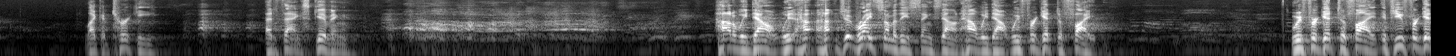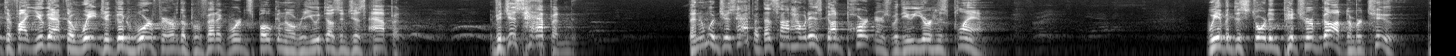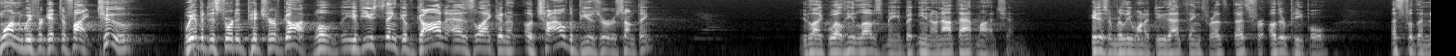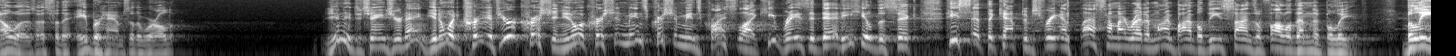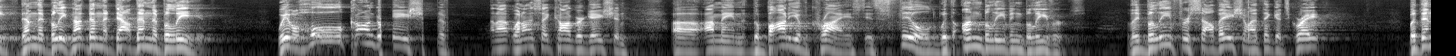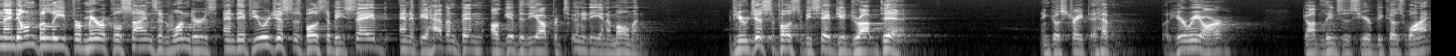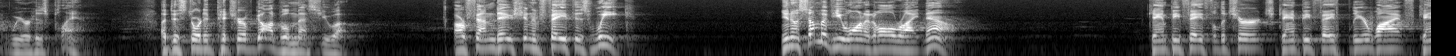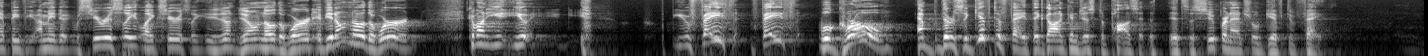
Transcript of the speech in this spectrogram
like a turkey at Thanksgiving How do we doubt? We, how, how, write some of these things down. How we doubt. We forget to fight. We forget to fight. If you forget to fight, you're going to have to wage a good warfare of the prophetic word spoken over you. It doesn't just happen. If it just happened, then it would just happen. That's not how it is. God partners with you, you're his plan. We have a distorted picture of God. Number two, one, we forget to fight. Two, we have a distorted picture of God. Well, if you think of God as like an, a child abuser or something, you're like, well, he loves me, but you know, not that much. And he doesn't really want to do that thing for us. That's for other people. That's for the Noahs. That's for the Abrahams of the world. You need to change your name. You know what? If you're a Christian, you know what Christian means? Christian means Christ like. He raised the dead, He healed the sick, He set the captives free. And last time I read in my Bible, these signs will follow them that believe. Believe, them that believe, not them that doubt, them that believe. We have a whole congregation of, and I, when I say congregation, uh, I mean, the body of Christ is filled with unbelieving believers. They believe for salvation, I think it's great, but then they don't believe for miracle signs and wonders. And if you were just supposed to be saved, and if you haven't been, I'll give you the opportunity in a moment. If you were just supposed to be saved, you'd drop dead and go straight to heaven. But here we are. God leaves us here because why? We are his plan. A distorted picture of God will mess you up. Our foundation of faith is weak. You know, some of you want it all right now. Can't be faithful to church, can't be faithful to your wife, can't be, I mean, seriously, like seriously, you don't, you don't know the word. If you don't know the word, come on, you, you, your faith, faith will grow, and there's a gift of faith that God can just deposit. It's a supernatural gift of faith.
